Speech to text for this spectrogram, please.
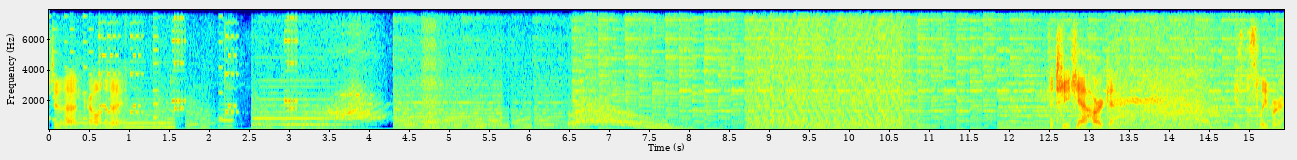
just do that and call it a day. yeah, Harken. He's the sleeper.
